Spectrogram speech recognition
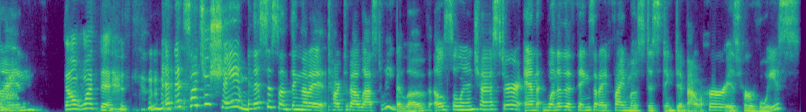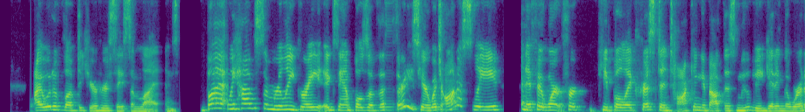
line. Don't want this. And it's such a shame. And this is something that I talked about last week. I love Elsa Lanchester. And one of the things that I find most distinct about her is her voice. I would have loved to hear her say some lines. But we have some really great examples of the 30s here, which honestly, And if it weren't for people like Kristen talking about this movie, getting the word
